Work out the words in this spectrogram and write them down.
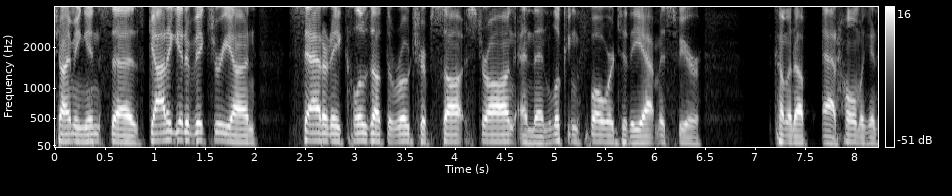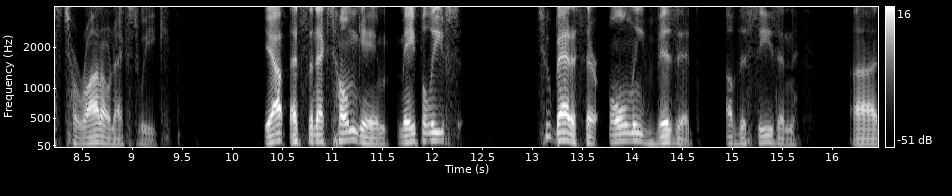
chiming in says, "Got to get a victory on Saturday. Close out the road trip so- strong, and then looking forward to the atmosphere coming up at home against Toronto next week." Yep, that's the next home game. Maple Leafs. Too bad it's their only visit of the season uh,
